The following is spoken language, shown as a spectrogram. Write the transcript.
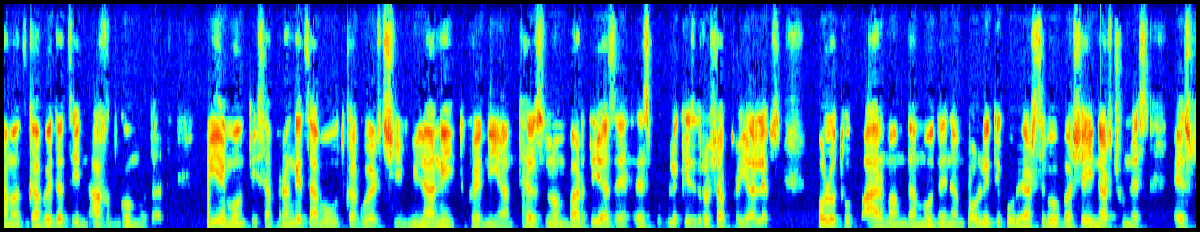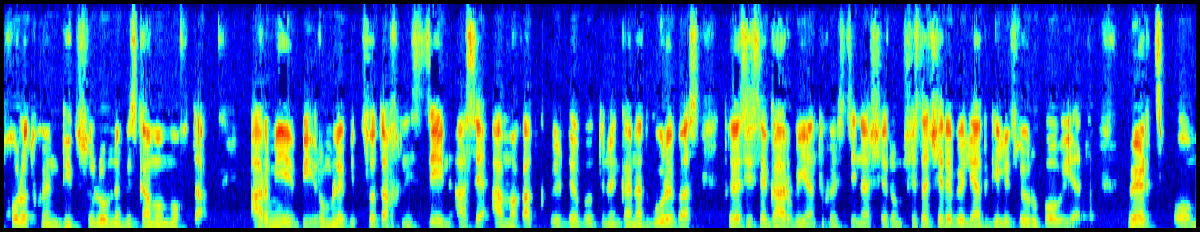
რამაც გაბედა წინ აღდგომოდათ. პიემონტი საფრანგეთს ამოუდგა გვერდში. მილანი თქვენია, მთელს ლომბარდიაზე რესპუბლიკის დროშა ფრიალებს. ხოლო თუ პარმამ და მოდენამ პოლიტიკური არსებობა შეინარჩუნეს, ეს მხოლოდ თქვენ დიდსულოვნების გამო მოხდა. არმიები, რომლებიც ცოტა ხნის წინ ასე ამაყად კვირდებოდნენ განადგურებას, დღეს ისე გარბიან თქვენს წინაშე, რომ შესაძლებელი ადგილიც ვერ უპოვიათ. ვერც პომ,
